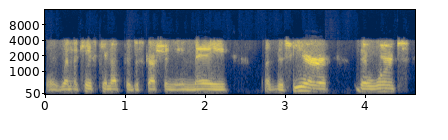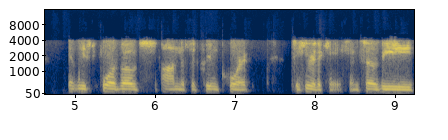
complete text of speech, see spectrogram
or when the case came up for discussion in May of this year, there weren't at least four votes on the Supreme Court to hear the case. And so the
